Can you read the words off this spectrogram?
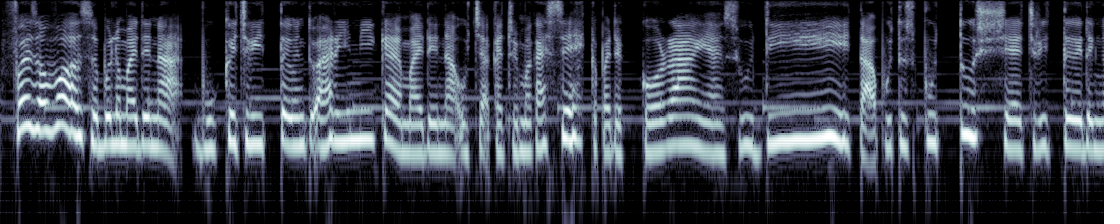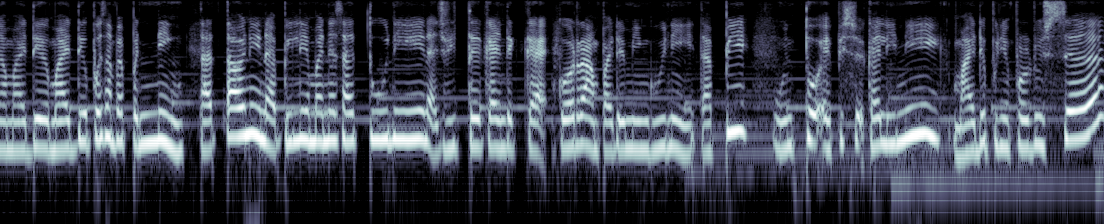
First of all, sebelum Mada nak buka cerita untuk hari ni kan, Mada nak ucapkan terima kasih kepada korang yang sudi tak putus-putus share cerita dengan Mada. Mada pun sampai pening. Tak tahu ni nak pilih mana satu ni, nak ceritakan dekat korang pada minggu ni. Tapi untuk episod kali ni, Mada punya producer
